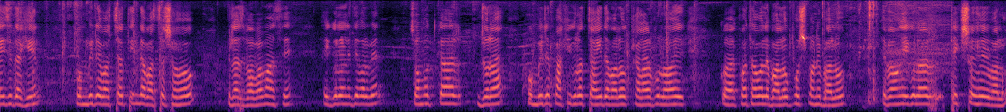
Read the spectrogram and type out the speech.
এই যে দেখেন কম্বিটে বাচ্চা, তিনটা বাচ্চা সহ প্লাস বাবা মা আছে এইগুলো নিতে পারবেন। চমৎকার জোড়া কম্বিটে পাখিগুলোর চাহিদা ভালো কালারফুল হয় কথা বলে ভালো, পোষ মানে ভালো, এবং এগুলোর টেকসই হয়ে ভালো।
